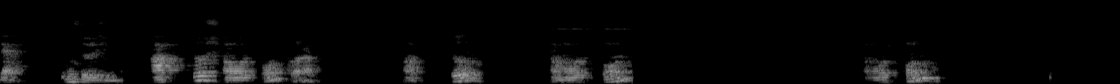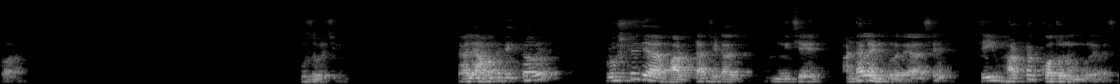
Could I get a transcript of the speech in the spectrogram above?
দেখ, বুঝতে পেরেছি। আত্মসমর্পণ করা। আত্মসমর্পণ। সমর্পণ করা বুঝতে পেরেছি। তাহলে আমাকে দেখতে হবে, প্রশ্নে দেওয়া ভার্বটা যেটা নিচে আন্ডারলাইন করে দেওয়া আছে, সেই ভার্বটা কত নম্বরে আছে?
